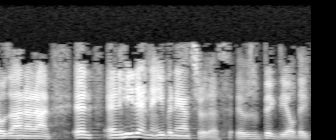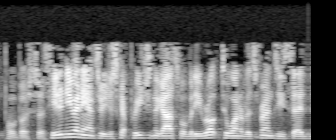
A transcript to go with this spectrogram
Goes on and on. And, and he didn't even answer this. It was a big deal. They published this. He didn't even answer. He just kept preaching the gospel. But he wrote to one of his friends. He said,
